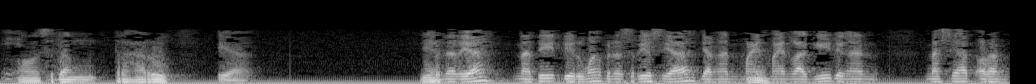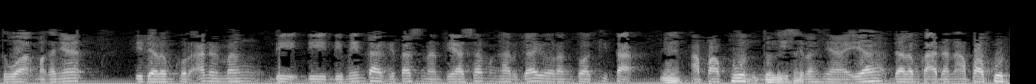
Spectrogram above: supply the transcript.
Iya. Oh, sedang terharu. Iya Iya. Benar ya Nanti di rumah benar serius ya Jangan main-main lagi dengan nasihat orang tua Makanya di dalam Quran memang di, di, diminta kita senantiasa menghargai orang tua kita Iya. Apa pun Betul, istilahnya ya Dalam keadaan apa pun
